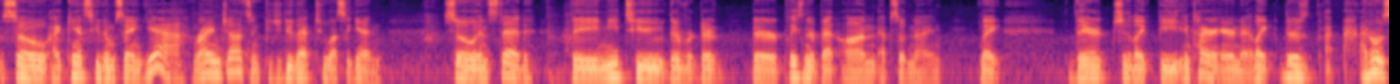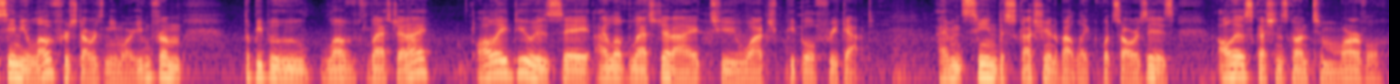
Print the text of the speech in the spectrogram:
So I can't see them saying, "Yeah, Rian Johnson, could you do that to us again?" So instead, they need to they're they're they're placing their bet on episode nine. Like they're to, like the entire internet. Like there's I, I don't see any love for Star Wars anymore. Even from the people who loved Last Jedi, all they do is say, "I love Last Jedi" to watch people freak out. I haven't seen discussion about like what Star Wars is. All the discussion's gone to Marvel.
